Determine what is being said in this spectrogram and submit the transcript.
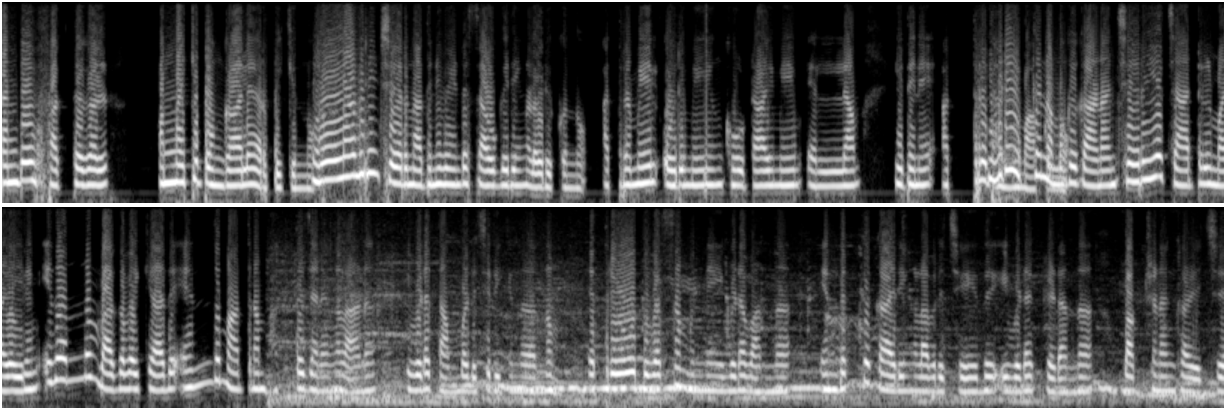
തന്റെ ഭക്തകൾ അമ്മയ്ക്ക് പൊങ്കാല അർപ്പിക്കുന്നു. എല്ലാവരും ചേർന്ന് അതിനുവേണ്ട സൗകര്യങ്ങൾ ഒരുക്കുന്നു. അത്രമേൽ ഒരുമയും കൂട്ടായ്മയും എല്ലാം ഇതിനെ അത്ര ഇവിടെയൊക്കെ നമുക്ക് കാണാൻ ചെറിയ ചാറ്റൽ മഴയിലും ഇതൊന്നും വകവയ്ക്കാതെ എന്തുമാത്രം ഭക്തജനങ്ങളാണ് ഇവിടെ തമ്പടിച്ചിരിക്കുന്നതെന്നും എത്രയോ ദിവസം മുന്നേ ഇവിടെ വന്ന് എന്തൊക്കെ കാര്യങ്ങൾ അവർ ചെയ്ത് ഇവിടെ കിടന്ന് ഭക്ഷണം കഴിച്ച്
